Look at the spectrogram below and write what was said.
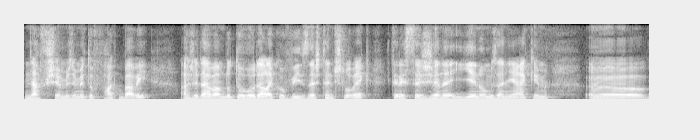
na všem, že mi to fakt baví a že dávám do toho daleko víc než ten člověk, který se žene jenom za nějakým uh,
